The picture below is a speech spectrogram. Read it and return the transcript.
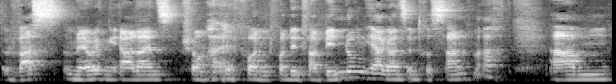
was American Airlines schon mal von, von den Verbindungen her ganz interessant macht. Ähm,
